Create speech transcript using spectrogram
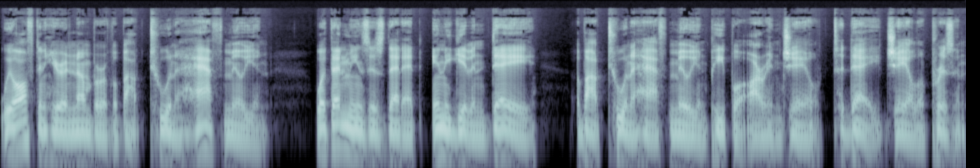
We often hear a number of about two and a half million. What that means is that at any given day, about two and a half million people are in jail today, jail or prison.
